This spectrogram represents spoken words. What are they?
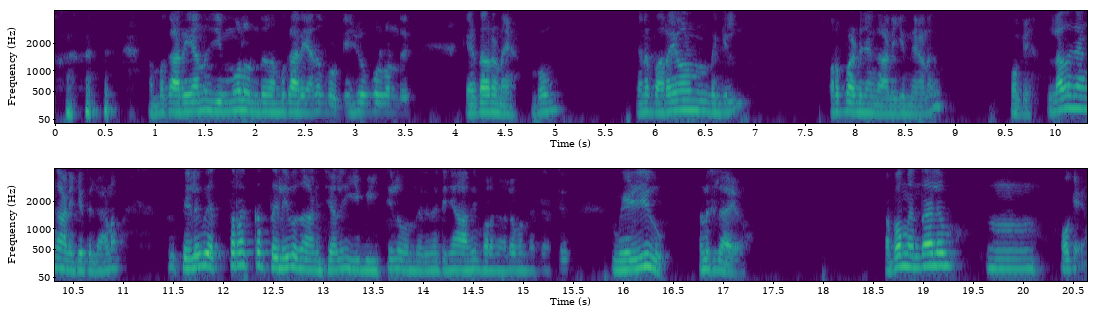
നമുക്കറിയാവുന്ന ജിമ്മുകളുണ്ട് നമുക്കറിയാവുന്ന പ്രോട്ടീൻ ഷോപ്പുകളുണ്ട് കേട്ടറിയണേ അപ്പം അങ്ങനെ പറയുകയാണെന്നുണ്ടെങ്കിൽ ഉറപ്പായിട്ട് ഞാൻ കാണിക്കുന്നതാണ്. ഓക്കെ. അല്ലാതെ ഞാൻ കാണിക്കത്തില്ല. കാരണം തെളിവ് എത്രയൊക്കെ തെളിവ് കാണിച്ചാലും ഈ ബീറ്റിൽ വന്നിരുന്നിട്ട് ഞാൻ ആദ്യം പറഞ്ഞ പോലെ വന്നിരുന്നിട്ട് മെഴുകും. മനസ്സിലായോ? അപ്പം എന്തായാലും ഓക്കെ.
